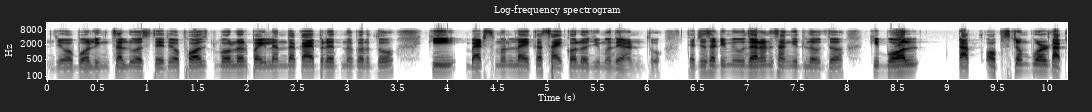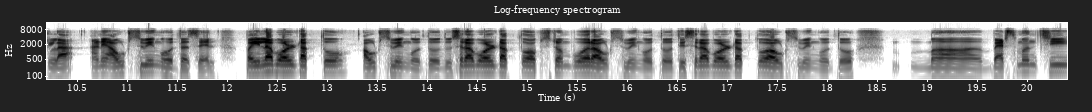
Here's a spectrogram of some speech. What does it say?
जेव्हा बॉलिंग चालू असते तेव्हा फास्ट बॉलर पहिल्यांदा काय प्रयत्न करतो की बॅट्समनला एका सायकॉलॉजीमध्ये आणतो. त्याच्यासाठी मी उदाहरण सांगितलं होतं की बॉल टाक ऑफस्टम्पवर टाकला आणि आउटस्विंग होत असेल. पहिला बॉल टाकतो आउटस्विंग होतो. दुसरा बॉल टाकतो ऑपस्टम्पवर आउटस्विंग होतो. तिसरा बॉल टाकतो आउटस्विंग होतो. बॅट्समनची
